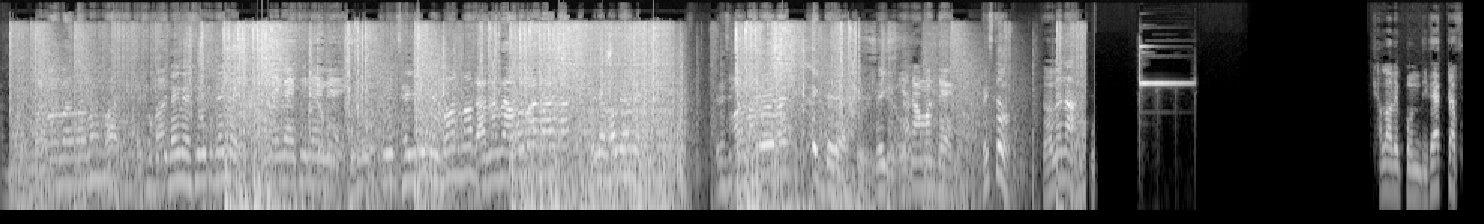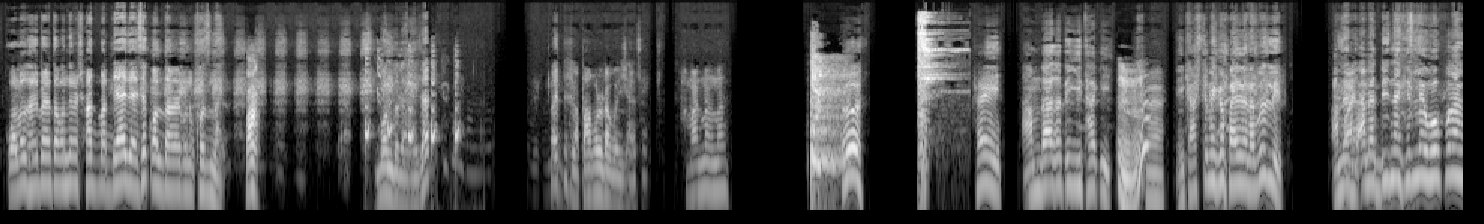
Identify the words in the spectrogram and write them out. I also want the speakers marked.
Speaker 1: দেখ শালারে ফোন দিক একটা কলও ধরবে না, তখন যেন সাতবার দেয়া যাইছে কল ধরার কোনো খোঁজ নাই। বন্ধ তো শালা, পাগলটা বসে আছে। মার মার মার।
Speaker 2: আমরা যদি ই থাকি
Speaker 1: হ্যাঁ।
Speaker 2: এই কাস্টমার কেউ পাইবে না বুঝলি? আমরা
Speaker 1: পাই-
Speaker 2: আমরা দিন না খেললে ও পুরা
